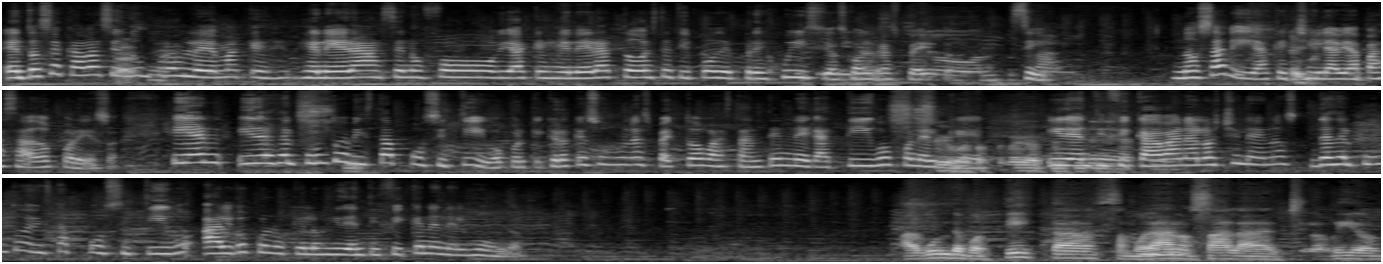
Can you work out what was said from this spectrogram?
Entonces acaba siendo un problema que genera xenofobia, que genera todo este tipo de prejuicios con respecto. Sí. No sabía que Chile había pasado por eso. Y, en, y desde el punto de vista positivo, porque creo que eso es un aspecto bastante negativo con el que identificaban a los chilenos, desde el punto de vista positivo, algo con lo que los identifiquen en el mundo. Algún deportista, Zamorano, Sala, el Chino Río,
